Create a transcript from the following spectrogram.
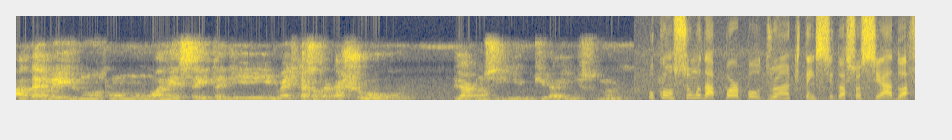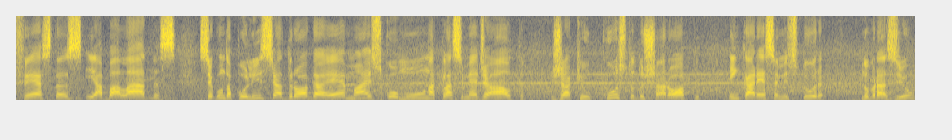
Até mesmo com uma receita de medicação para cachorro, já conseguiram tirar isso. Né? O consumo da Purple Drunk tem sido associado a festas e a baladas. Segundo a polícia, a droga é mais comum na classe média alta, já que o custo do xarope encarece a mistura. No Brasil,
